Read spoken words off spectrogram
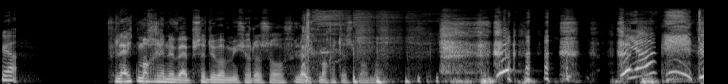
Ja. Vielleicht mache ich eine Website über mich oder so. Vielleicht mache ich das mal. Ja, du,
